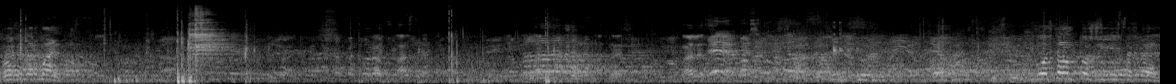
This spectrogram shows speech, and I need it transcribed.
Вроде нормально. Вот там тоже есть такая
